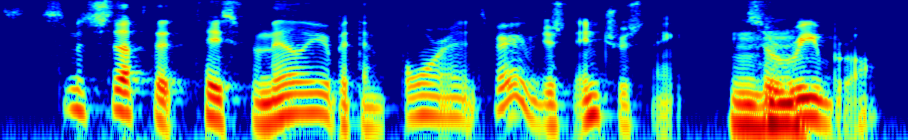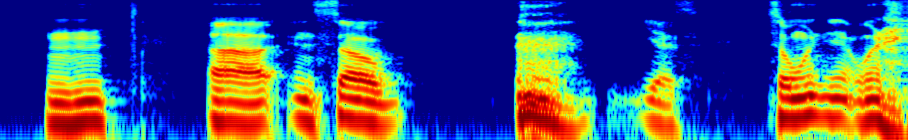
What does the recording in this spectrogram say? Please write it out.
so much stuff that tastes familiar, but then foreign. It's very just interesting, Mm-hmm. cerebral. hmm uh and so yes so when you know, when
